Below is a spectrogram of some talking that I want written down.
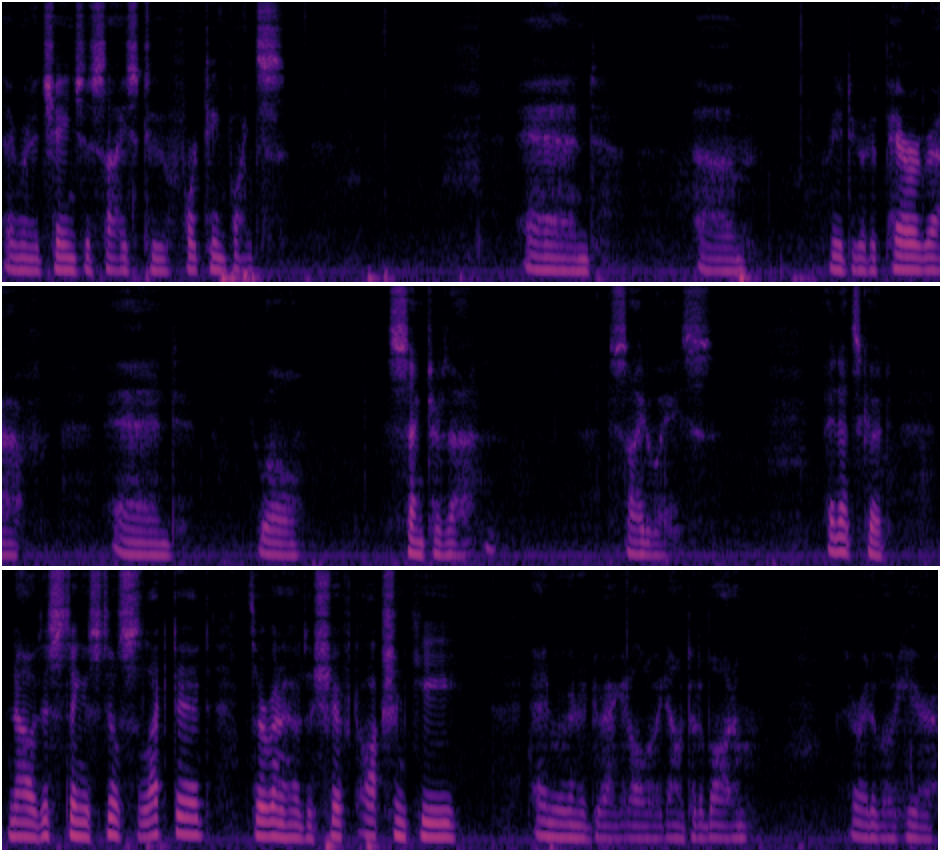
and we're going to change the size to 14 points. And um, we need to go to paragraph and we'll center that sideways. And that's good. Now this thing is still selected, so we're going to have the shift option key and we're going to drag it all the way down to the bottom right about here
